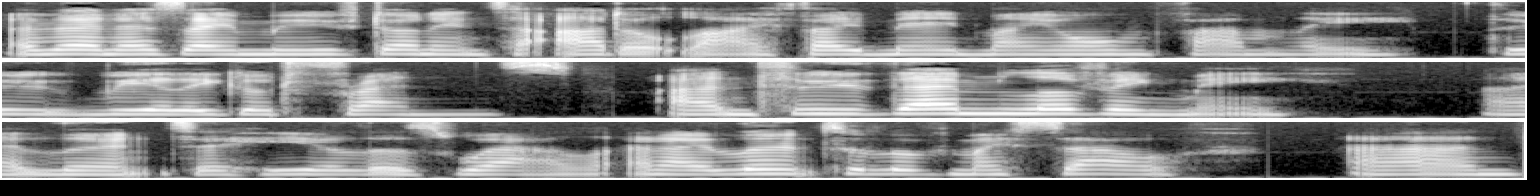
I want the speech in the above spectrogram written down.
And then as I moved on into adult life, I made my own family through really good friends. And through them loving me, I learnt to heal as well, and I learnt to love myself. And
